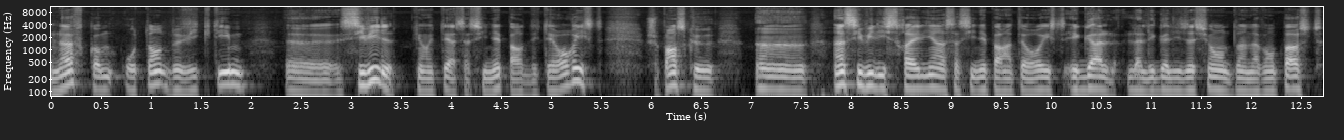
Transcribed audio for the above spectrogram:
neuf comme autant de victimes euh, civiles qui ont été assassinées par des terroristes. Je pense que un, civil israélien assassiné par un terroriste égale la légalisation d'un avant-poste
